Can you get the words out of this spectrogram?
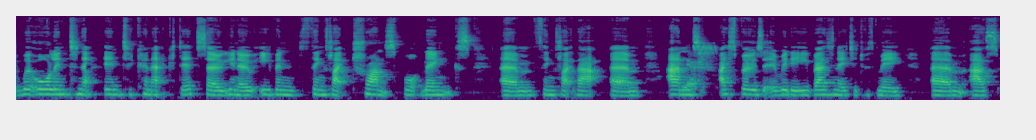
we're all internet interconnected. So you know, even things like transport links, um, things like that. Um, and Yes. I suppose it really resonated with me um, as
